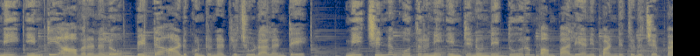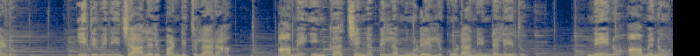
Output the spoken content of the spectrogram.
నీ ఇంటి ఆవరణలో బిడ్డ ఆడుకుంటున్నట్లు చూడాలంటే నీ చిన్న కూతురుని ఇంటి నుండి దూరం పంపాలి అని పండితుడు చెప్పాడు. ఇది విని జాలరి పండితులారా ఆమె ఇంకా చిన్నపిల్ల మూడేళ్ళు కూడా నిండలేదు. నేను ఆమెను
